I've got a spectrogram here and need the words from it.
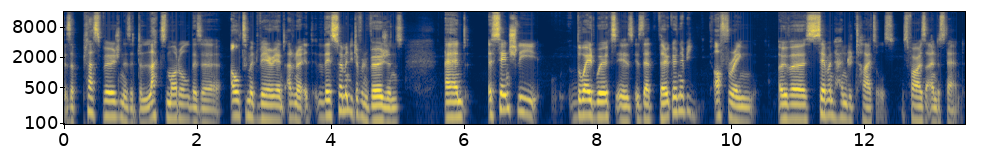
there's a plus version, there's a deluxe model, there's a ultimate variant. I don't know. It, there's so many different versions, and essentially the way it works is is that they're going to be offering over 700 titles, as far as I understand,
